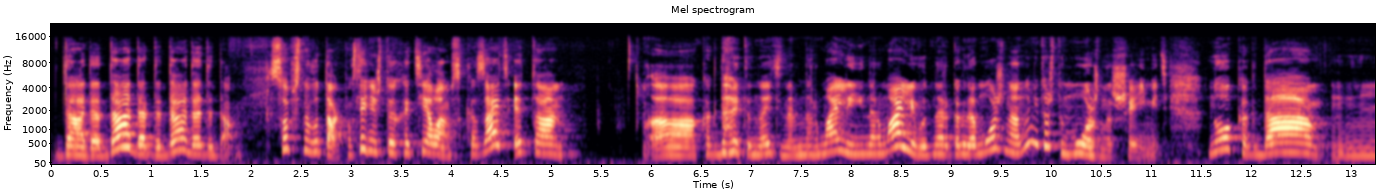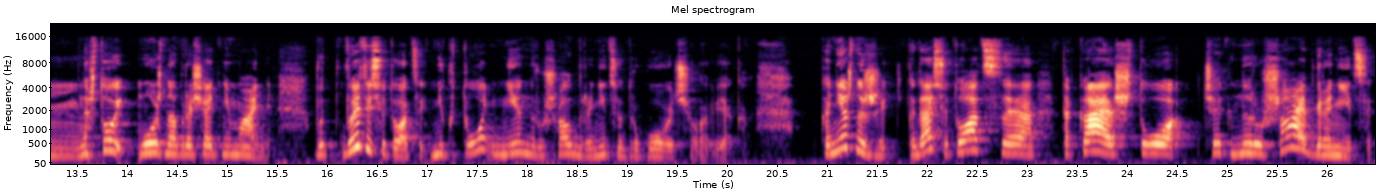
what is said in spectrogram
да, да, да, да, да, да, да, да, да. Собственно, вот так. Последнее, что я хотела сказать, это а, когда это, знаете, нормальный и ненормальный, вот, наверное, когда можно, ну, не то, что можно шеймить, но когда, на что можно обращать внимание. Вот в этой ситуации никто не нарушал границы другого человека. Конечно же, когда ситуация такая, что человек нарушает границы,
